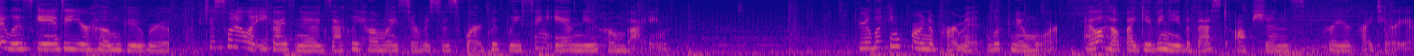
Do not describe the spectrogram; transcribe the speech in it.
Hi, Liz Gandy, your home guru. Just want to let you guys know exactly how my services work with leasing and new home buying. If you're looking for an apartment, look no more. I will help by giving you the best options per your criteria.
